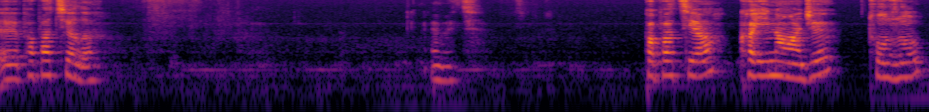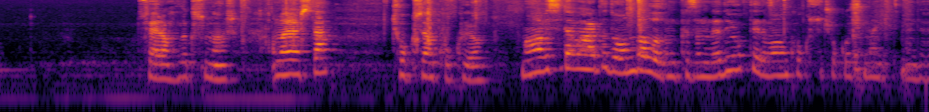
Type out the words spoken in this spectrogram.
E, papatyalı. Evet. Papatya, kayın ağacı, tozu ferahlık sunar. Ama gerçekten çok güzel kokuyor. Mavisi de vardı da onu da alalım kızım dedi. Yok dedim onun kokusu çok hoşuma gitmedi.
